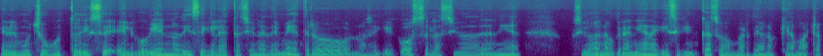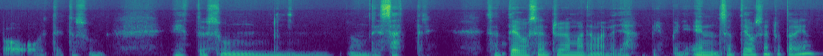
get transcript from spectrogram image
en el mucho gusto, dice, el gobierno dice que las estaciones de metro, no sé qué cosa, la ciudadanía, ciudadana ucraniana que dice que en caso de bombardeo nos quedamos atrapados. Oh, esto, esto es un, esto es un, un desastre. Santiago Centro y a Matamala, ya, bienvenido. En Santiago Centro está bien,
